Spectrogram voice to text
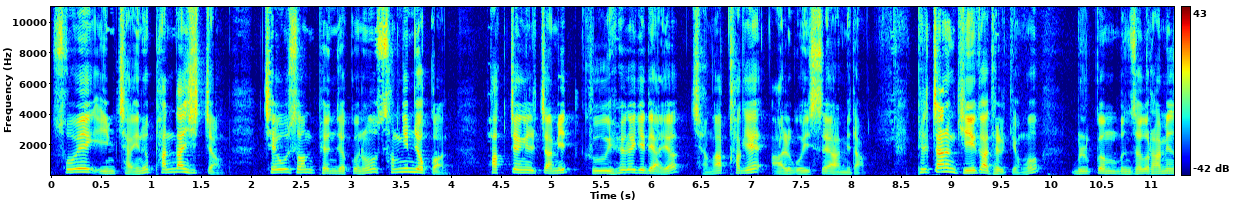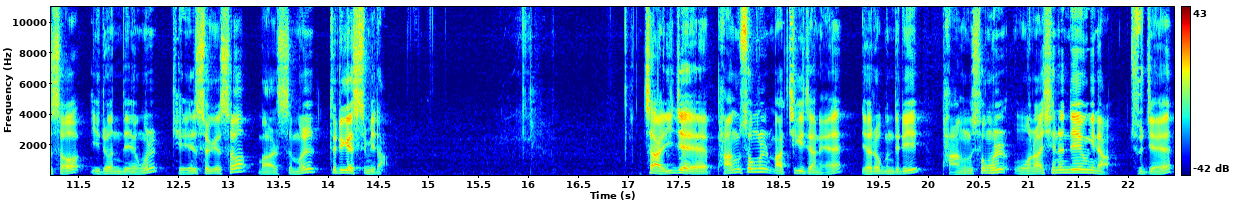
소액 임차인의 판단 시점, 최우선 변제권 의 성립 요건, 확정일자 및 그 효력에 대하여 정확하게 알고 있어야 합니다. 필자는 기회가 될 경우 물건 분석을 하면서 이런 내용을 계속해서 말씀을 드리겠습니다. 자, 이제 방송을 마치기 전에 여러분들이 방송을 원하시는 내용이나 주제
